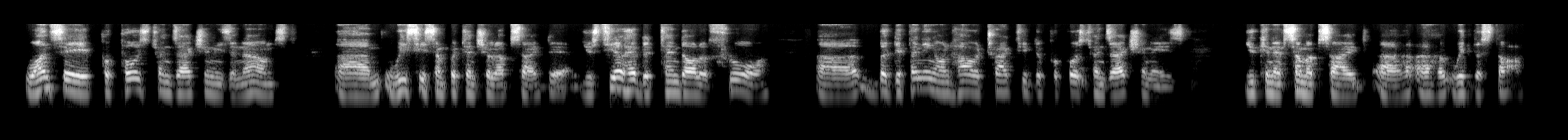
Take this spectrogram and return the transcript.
Once a proposed transaction is announced, um, we see some potential upside there. You still have the $10 floor, uh, but depending on how attractive the proposed transaction is, you can have some upside uh, uh, with the stock.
